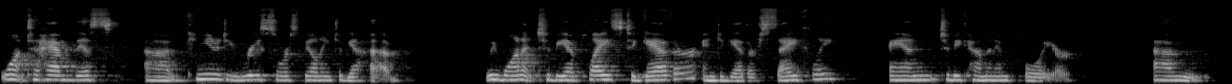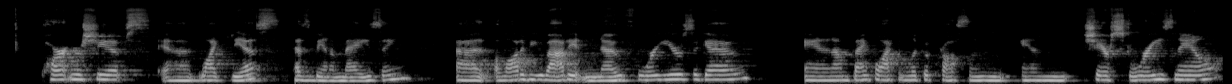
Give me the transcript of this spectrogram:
want to have this uh, community resource building to be a hub. We want it to be a place to gather and to gather safely and to become an employer. Um, partnerships uh, like this has been amazing. Uh, a lot of you I didn't know four years ago, and I'm thankful I can look across and, and share stories now,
